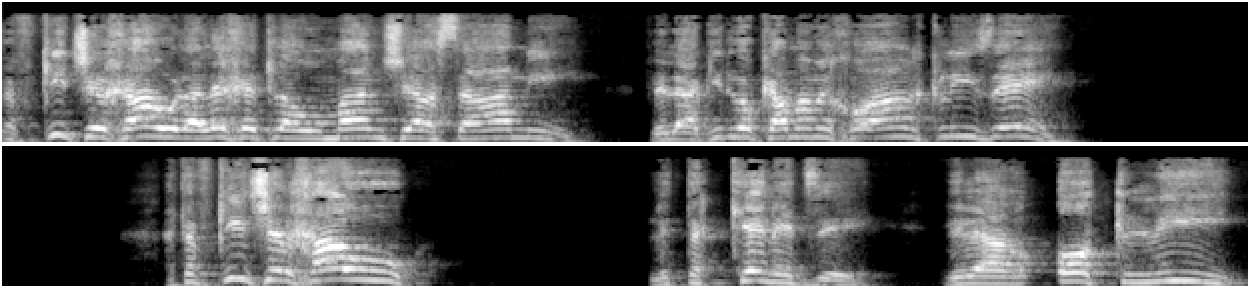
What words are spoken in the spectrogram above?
התפקיד שלך הוא ללכת לאומן שעשני ולהגיד לו כמה מכוער כלי זה. התפקיד שלך הוא לתקן את זה ולהראות לי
